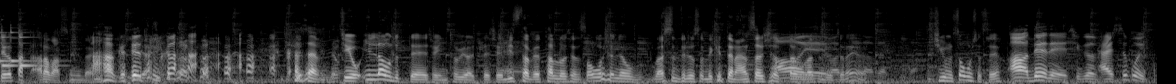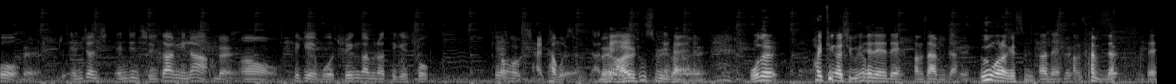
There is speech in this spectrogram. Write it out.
제가 딱 알아봤습니다. 아 그랬습니까? 감사합니다. 지금 1라운드 때저 인터뷰할 때 제가 리스타 메탈롯에 써보셨냐고 말씀드렸었는데 그때는 안 써주셨다고 아, 예, 말씀드렸잖아요. 맞습니다, 맞습니다. 지금 써보셨어요? 아 네네 지금 잘 쓰고 있고 네. 엔진 엔진 질감이나 네. 어 되게 뭐 주행감이나 되게 좋 게 아, 잘 타고 있습니다. 네, 아유 좋습니다. 네. 오늘 파이팅 하시고요. 네네네 감사합니다. 응원하겠습니다. 아 네 감사합니다. 네.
